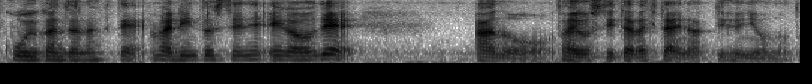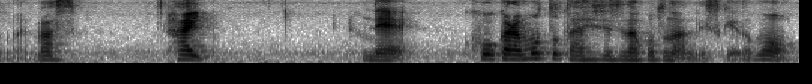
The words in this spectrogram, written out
こういう感じじゃなくて、まあ、凛としてね笑顔であの対応していただきたいなっていうふうに思うと思います。はい。でここからもっと大切なことなんですけれども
